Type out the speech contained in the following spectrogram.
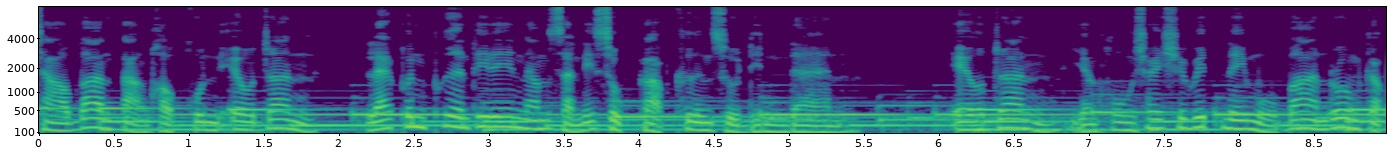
ชาวบ้านต่างขอบคุณเอลดันและเพื่อนๆที่ได้นำสันติสุขกลับคืนสู่ดินแดน เอลดันยังคงใช้ชีวิตในหมู่บ้านร่วมกับ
